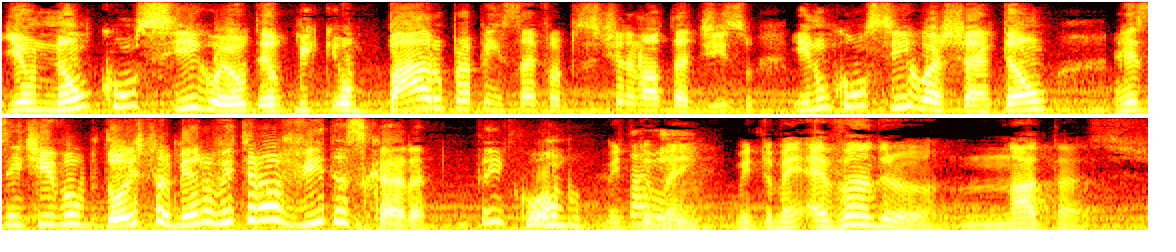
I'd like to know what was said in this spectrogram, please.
E eu não consigo. Eu, eu, eu paro pra pensar e falo, preciso tirar nota disso. E não consigo achar. Então, Resident Evil 2 pra mim é 99 vidas, cara. Não tem como. Muito Aí. bem, muito bem. Evandro, notas.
